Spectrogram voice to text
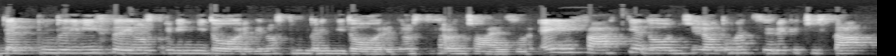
dal punto di vista dei nostri venditori, dei nostri imprenditori, dei nostri franchisor. E infatti ad oggi l'automazione che ci sta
